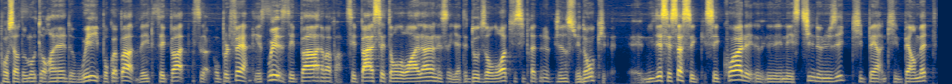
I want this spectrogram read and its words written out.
Concert de Motorhead. Oui, pourquoi pas Mais c'est pas. On peut le faire. Oui, c'est pas. C'est pas cet endroit-là. Il y a peut-être d'autres endroits qui s'y prêtent mieux. Et donc, l'idée c'est ça. C'est c'est quoi les, les- les styles de musique qui, per- qui permettent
